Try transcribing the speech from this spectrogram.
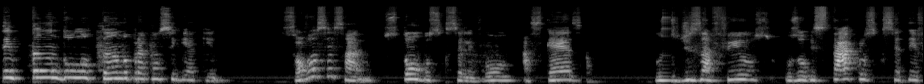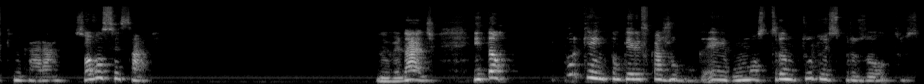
tentando, lutando para conseguir aquilo. Só você sabe. Os tombos que você levou, as quedas, os desafios, os obstáculos que você teve que encarar. Só você sabe. Não é verdade? Então, por que então querer ficar é, mostrando tudo isso para os outros?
